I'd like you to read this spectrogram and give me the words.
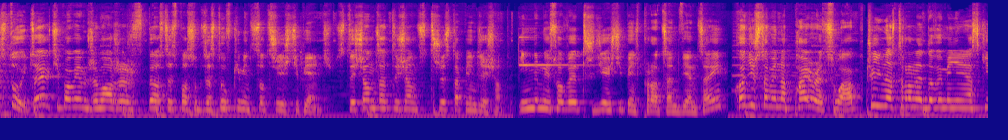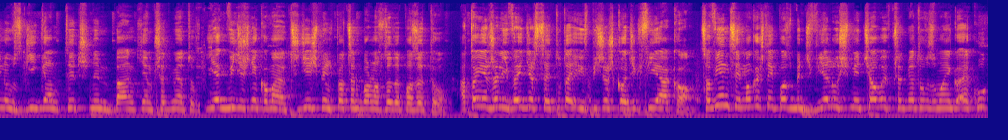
Stój, to jak ci powiem, że możesz w prosty sposób ze stówki mieć 135. Z 1000 1350. Innymi słowy 35% więcej. Chodzisz sobie na Pirate Swap, czyli na stronę do wymieniania skinów z gigantycznym bankiem przedmiotów. I jak widzisz, nie mają 35% bonus do depozytu. A to jeżeli wejdziesz sobie tutaj i wpiszesz kodzik FIAKO. Co więcej, mogę się tutaj pozbyć wielu śmieciowych przedmiotów z mojego EQ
